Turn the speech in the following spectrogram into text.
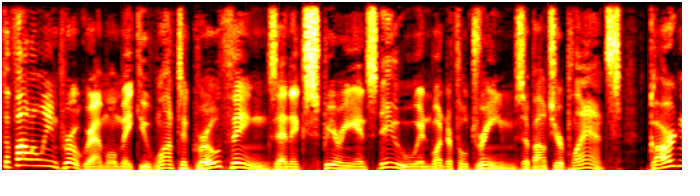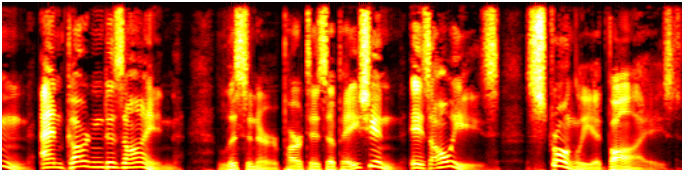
The following program will make you want to grow things and experience new and wonderful dreams about your plants, garden, and garden design. Listener participation is always strongly advised.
